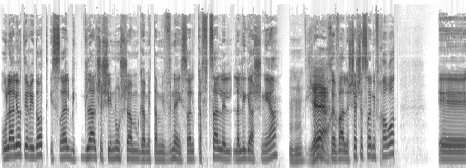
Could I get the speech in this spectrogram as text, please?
הוא לעליות ירידות, ישראל, בגלל ששינו שם גם את המבנה, ישראל קפצה ל- לליגה השנייה. Yeah. שהורחבה ל-16 נבחרות, אה,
